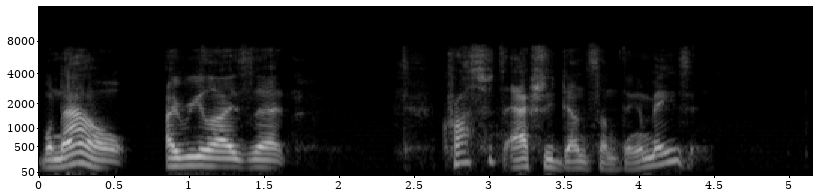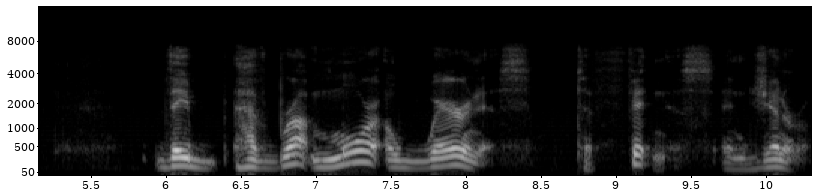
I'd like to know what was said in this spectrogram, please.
Well, now I realize that CrossFit's actually done something amazing. They have brought more awareness to fitness in general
